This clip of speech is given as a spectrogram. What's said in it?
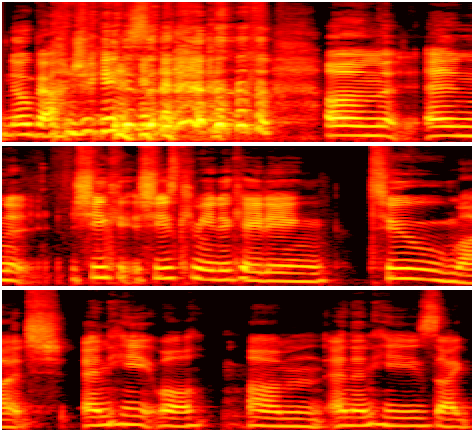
No boundaries. um, and she she's communicating too much, and he well, um, and then he's like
